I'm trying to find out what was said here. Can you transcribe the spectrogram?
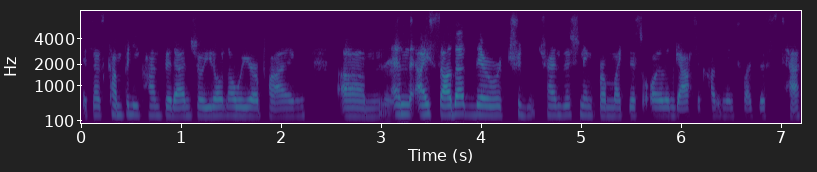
it says company confidential you don't know where you're applying um, right. and i saw that they were tr- transitioning from like this oil and gas economy into like this tech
